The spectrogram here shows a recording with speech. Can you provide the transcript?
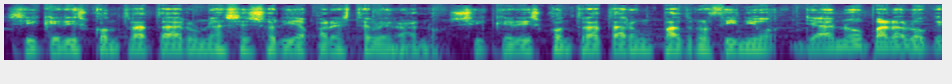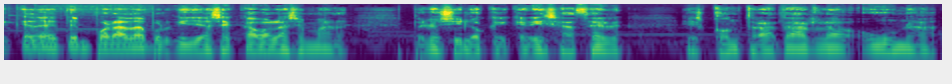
Si queréis contratar una asesoría para este verano, si queréis contratar un patrocinio, ya no para lo que queda de temporada porque ya se acaba la semana, pero si lo que queréis hacer es contratarla una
